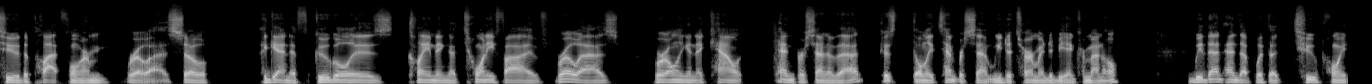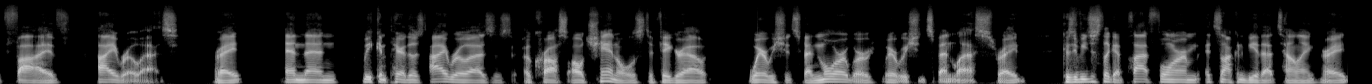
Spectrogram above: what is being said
to the platform ROAS. So again, if Google is claiming a 25 ROAS, we're only going to count 10% of that because only 10% we determine to be incremental we then end up with a 2.5 iROAS, right? And then we compare those iROAS across all channels to figure out where we should spend more, where, where we should spend less, right? Because if you just look at platform, it's not going to be that telling, right?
